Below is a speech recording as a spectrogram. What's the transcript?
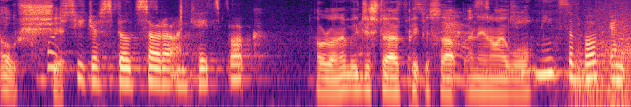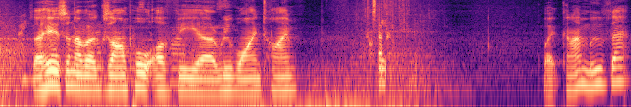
Oh shit! She just spilled soda on Kate's book. Hold on, let me just uh, pick this up and then I will. Kate needs the book, and I So here's another example of the uh, rewind time. Wait, can I move that?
